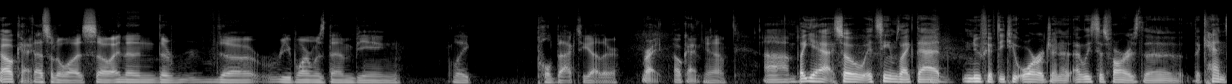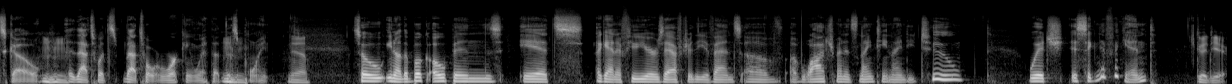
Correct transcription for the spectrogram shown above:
okay. That's what it was. So, and then the the reborn was them being like pulled back together. right. Okay. Yeah. Um, but yeah, so it seems like that new Fifty Two origin, at least as far as the the Kents go, that's what's that's what we're working with at this point. Yeah. So you know, the book opens. It's again a few years after the events of of Watchmen. It's 1992, which is significant, Good year.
